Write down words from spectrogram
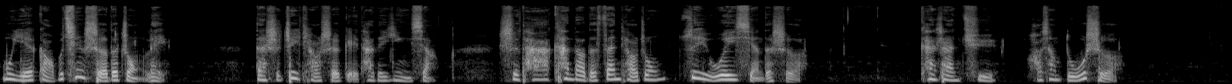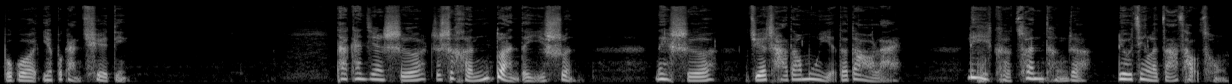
牧野搞不清蛇的种类，但是这条蛇给他的印象是他看到的三条中最危险的蛇，看上去好像毒蛇，不过也不敢确定。他看见蛇只是很短的一瞬。那蛇觉察到牧野的到来，立刻窜腾着溜进了杂草丛。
